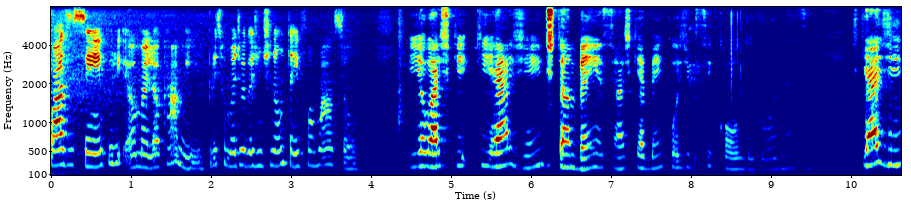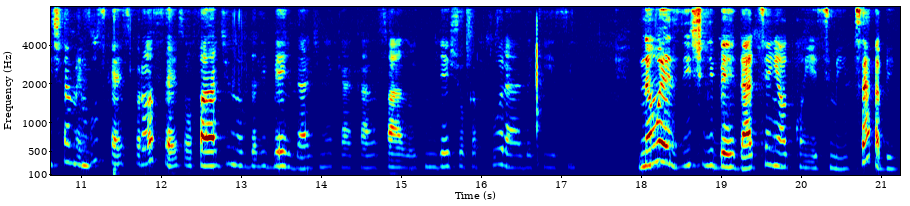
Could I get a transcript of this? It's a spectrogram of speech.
quase sempre, é o melhor caminho. Principalmente quando a gente não tem informação. E eu acho que, que é a gente também, assim, acho que é bem coisa de psicólogo né? Assim, que é a gente também buscar esse processo. Vou falar de novo da liberdade, né? Que a Carla falou, que me deixou capturada aqui, assim. Não existe liberdade sem autoconhecimento, sabe?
